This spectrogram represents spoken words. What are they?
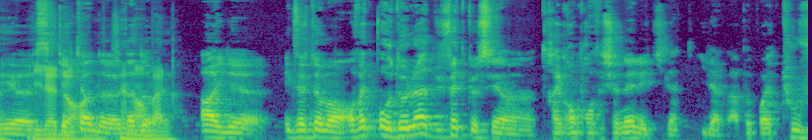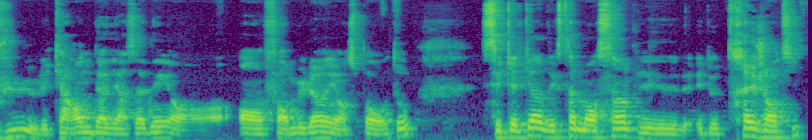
et, euh, il adore, c'est normal. Ah, il est... exactement. En fait, au-delà du fait que c'est un très grand professionnel et qu'il a, il a à peu près tout vu les 40 dernières années en, en Formule 1 et en sport auto, c'est quelqu'un d'extrêmement simple et, de très gentil.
